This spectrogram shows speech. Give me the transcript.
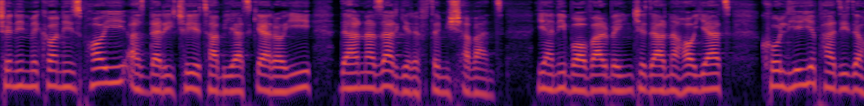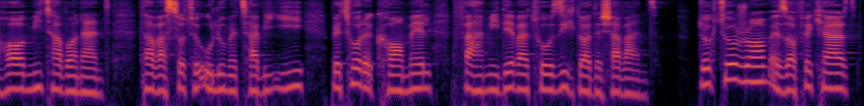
چنین مکانیزم هایی از دریچه طبیعتگرایی در نظر گرفته می شوند یعنی باور به اینکه در نهایت کلیه پدیده ها می توانند توسط علوم طبیعی به طور کامل فهمیده و توضیح داده شوند. دکتر رام اضافه کرد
